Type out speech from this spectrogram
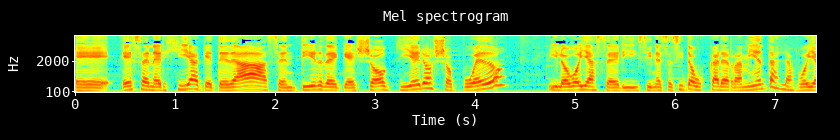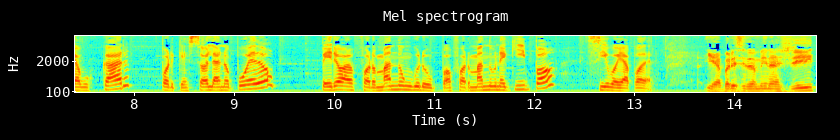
Eh, esa energía que te da a sentir de que yo quiero, yo puedo y lo voy a hacer. Y si necesito buscar herramientas, las voy a buscar porque sola no puedo, pero formando un grupo, formando un equipo, sí voy a poder. Y aparece también allí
